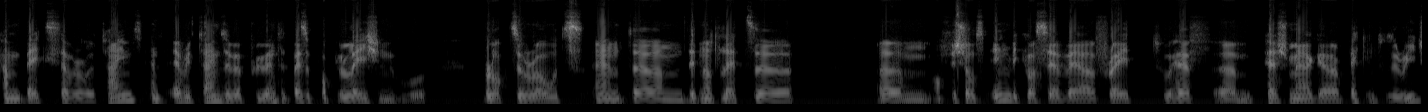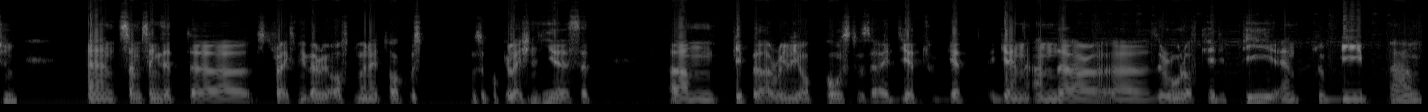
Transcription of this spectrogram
come back several times, and every time they were prevented by the population who blocked the roads and um, did not let the um, officials in because they were afraid to have um, Peshmerga back into the region. And something that uh, strikes me very often when I talk with, with the population here is that um, people are really opposed to the idea to get again under uh, the rule of KDP and to be, um,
